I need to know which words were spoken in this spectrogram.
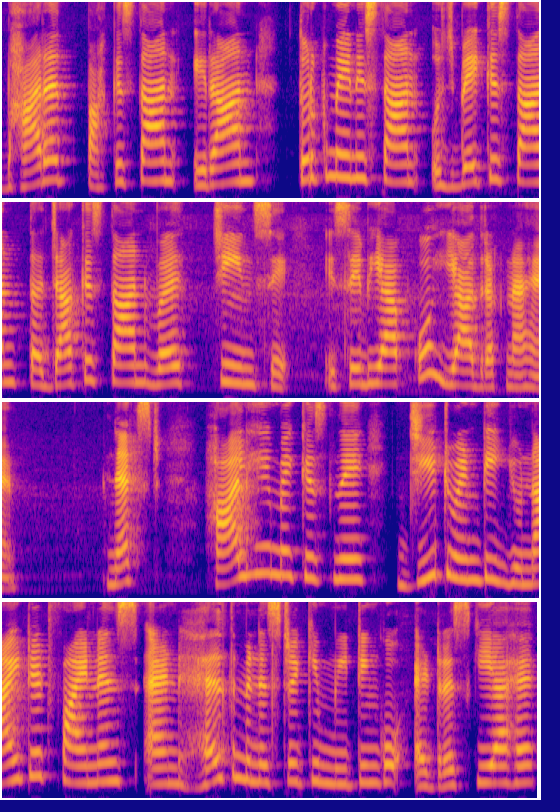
Bharat, Pakistan, Iran, Turkmenistan, Uzbekistan, Tajikistan व चीन से। इसे भी आपको याद रखना है। नेक्स्ट हाल ही में किसने G twenty United finance and health minister की मीटिंग को एड्रेस किया है?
